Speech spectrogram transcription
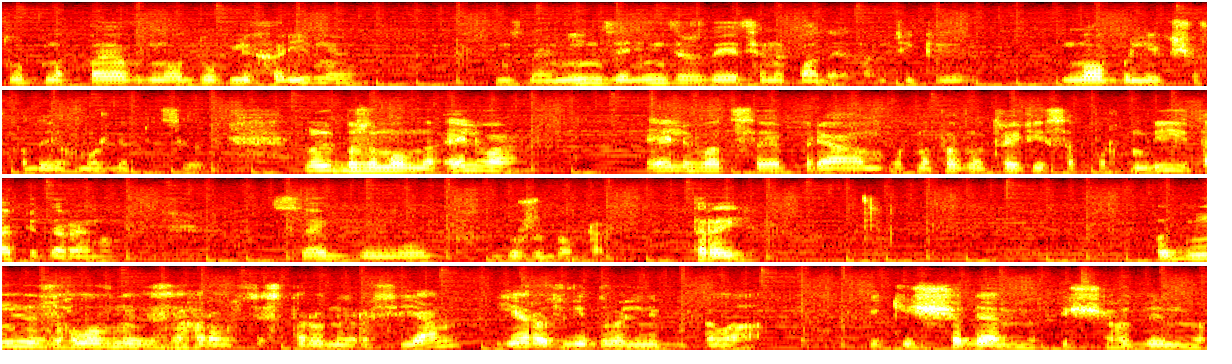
тут, напевно, дублі Харіми. Не знаю, ніндзя, ніндзя, здається, не падає, там тільки Нобель, якщо впаде, його можна підсилити. Ну і безумовно Ельва. Ельва це прям, от, напевно, третій саппорт мрії та під арену. Це було б дуже добре. Три. Однією з головних загроз зі сторони росіян є розвідувальні БПЛА, які щоденно і щогодинно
